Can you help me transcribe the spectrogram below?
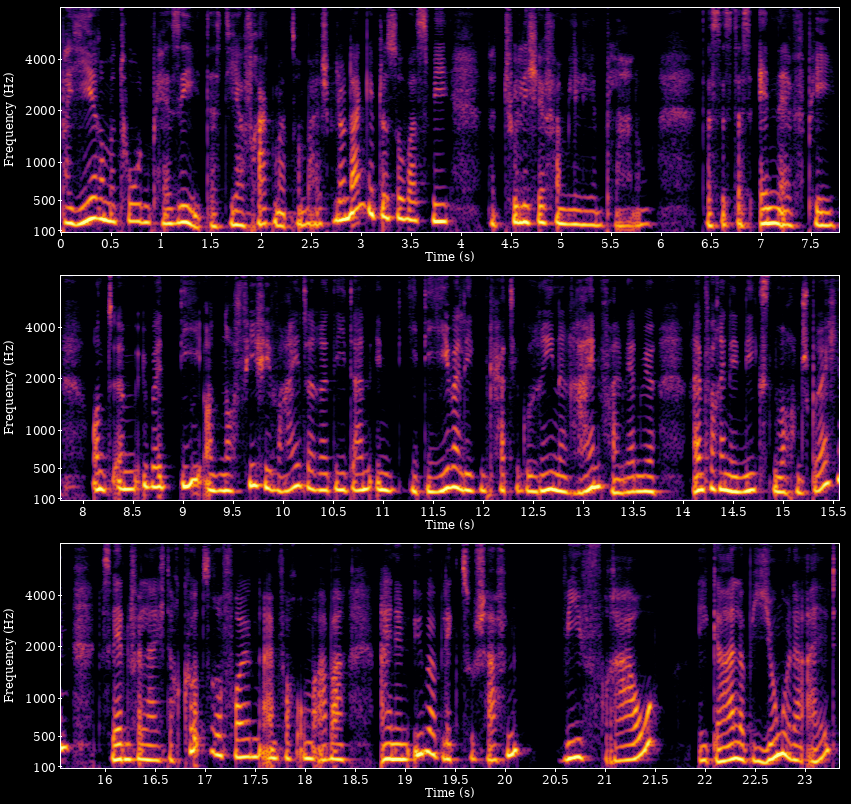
Barrieremethoden per se, das Diaphragma zum Beispiel. Und dann gibt es sowas wie natürliche Familienplanung. Das ist das NFP. Und ähm, über die und noch viel, viel weitere, die dann in die, die jeweiligen Kategorien reinfallen, werden wir einfach in den nächsten Wochen sprechen. Das werden vielleicht auch kürzere Folgen, einfach um aber einen Überblick zu schaffen, wie Frau egal ob jung oder alt,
